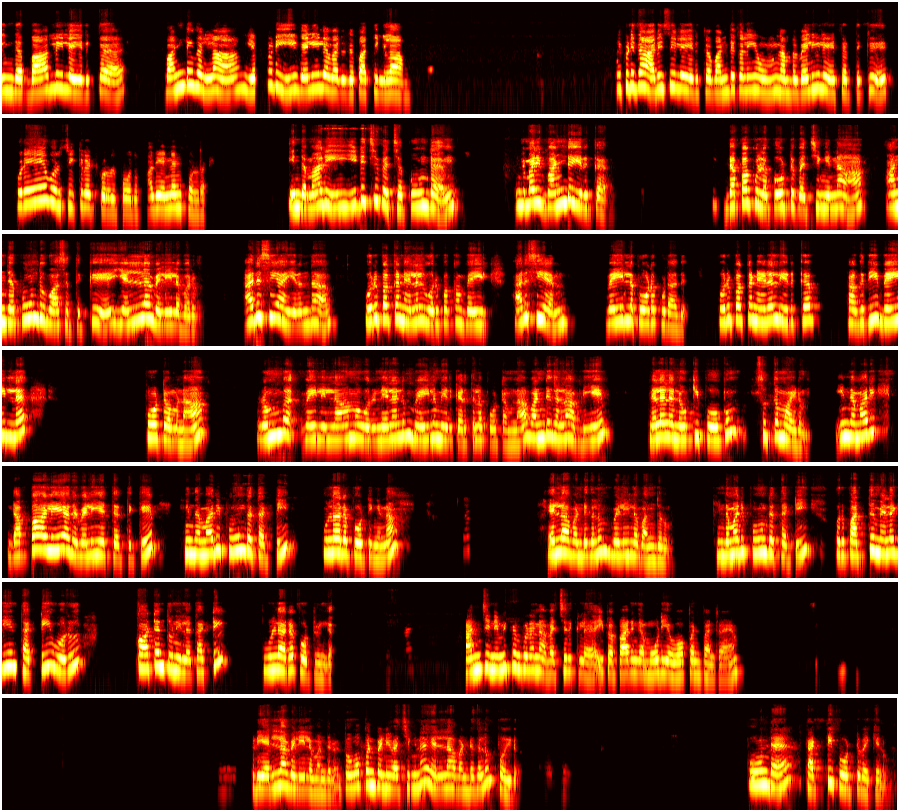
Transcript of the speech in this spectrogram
இந்த பார்லியில இருக்க வண்டுகள்லாம் எப்படி வெளியில வருது பாத்தீங்களா? இப்படிதான் அரிசியில இருக்க வண்டுகளையும் நம்ம வெளியில ஏத்துறதுக்கு ஒரே ஒரு சீக்ரெட் பொருள் போதும். அது என்னன்னு சொல்றேன். இந்த மாதிரி இடிச்சு வச்ச பூண்டை இந்த மாதிரி வண்டு இருக்க டப்பாக்குள்ள போட்டு வச்சீங்கன்னா அந்த பூண்டு வாசத்துக்கு எல்லாம் வெளியில வரும். அரிசியா இருந்தா ஒரு பக்கம் நிழல் ஒரு பக்கம் வெயில். அரிசிய வெயில்ல போடக்கூடாது. ஒரு பக்கம் நிழல் இருக்க பகுதி வெயில்ல போட்டோம்னா ரொம்ப வெயில் இல்லாம ஒரு நிழலும் வெயிலும் இருக்க இடத்துல போட்டோம்னா வண்டுகள்லாம் அப்படியே நிழலை நோக்கி போகும் சுத்தமாயிடும். இந்த மாதிரி டப்பாலேயே அதை வெளியேற்றத்துக்கு இந்த மாதிரி பூண்டை தட்டி உள்ளார போட்டிங்கன்னா எல்லா வண்டுகளும் வெளியில் வந்துடும் இந்த மாதிரி பூண்டை தட்டி ஒரு பத்து மிளகையும் தட்டி ஒரு காட்டன் துணியில் கட்டி உள்ளார போட்டுருங்க. அஞ்சு நிமிஷம் கூட நான் வச்சிருக்கல. இப்ப பாருங்க மூடிய ஓபன் பண்றேன். இப்படி எல்லாம் வெளியில வந்துடும் இப்போ ஓபன் பண்ணி வச்சீங்கன்னா எல்லா வண்டுகளும் போயிடும். பூண்டை தட்டி போட்டு வைக்கணும்.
